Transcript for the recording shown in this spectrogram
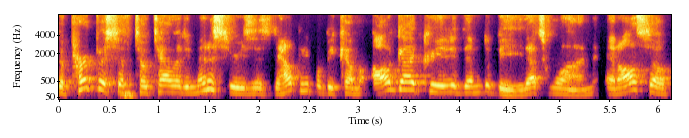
the purpose of totality ministries is to help people become all god created them to be that's one and also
